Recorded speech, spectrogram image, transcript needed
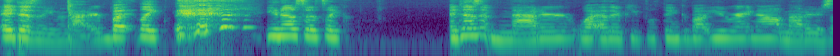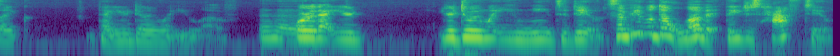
It doesn't even matter, but like you know, so it's like it doesn't matter what other people think about you right now. It matters like that you're doing what you love, Mhm. or that you're you're doing what you need to do. Some people don't love it; they just have to.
